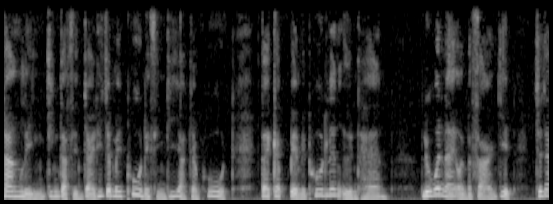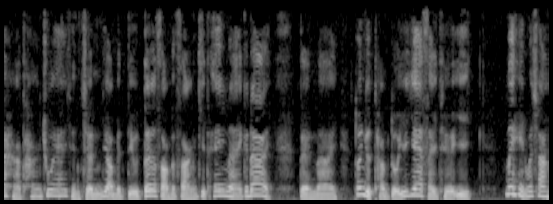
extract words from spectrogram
ชางหลิงจึงตัดสินใจที่จะไม่พูดในสิ่งที่อยากจะพูด แต่กลับเปลี่ยนไปพูดเรื่องอื่นแทน รู้ว่านายอ่อนภาษาอังกฤษ ฉันจะหาทางช่วยให้เฉินเฉินยอมเป็นติวเตอร์สอนภาษาอังกฤษให้นายก็ได้ แต่นายต้องหยุดทำตัวแย่ๆใส่เธออีก ไม่เห็นว่าชาง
